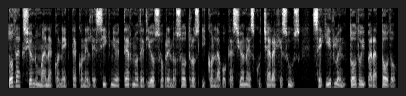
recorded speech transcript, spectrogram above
Toda acción humana conecta con el designio eterno de Dios sobre nosotros y con la vocación a escuchar a Jesús, seguirlo en todo y para todo,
